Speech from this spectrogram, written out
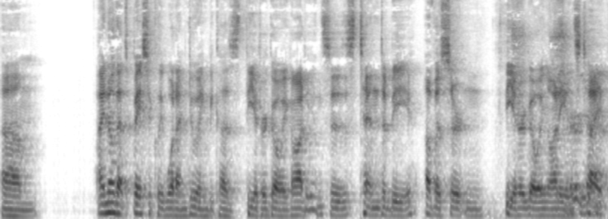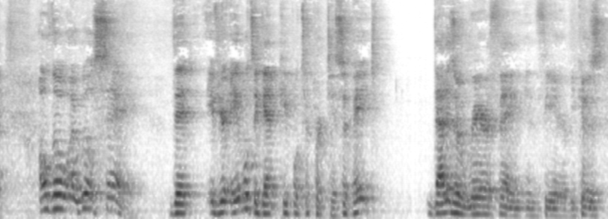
Um, I know that's basically what I'm doing because theater going audiences tend to be of a certain theater going audience Sure, yeah. Although I will say that if you're able to get people to participate, that is a rare thing in theater because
